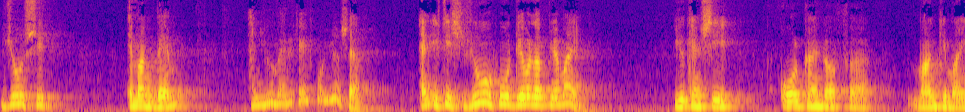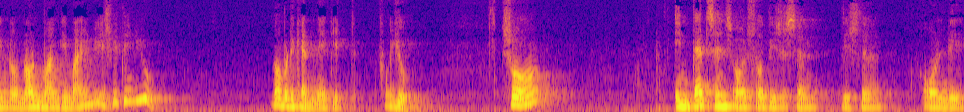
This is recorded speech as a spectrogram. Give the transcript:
you sit among them and you meditate for yourself. And it is you who develop your mind. You can see all kind of uh, monkey mind or non-monkey mind is within you. Nobody can make it for you. So, in that sense also this is an, this uh, only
